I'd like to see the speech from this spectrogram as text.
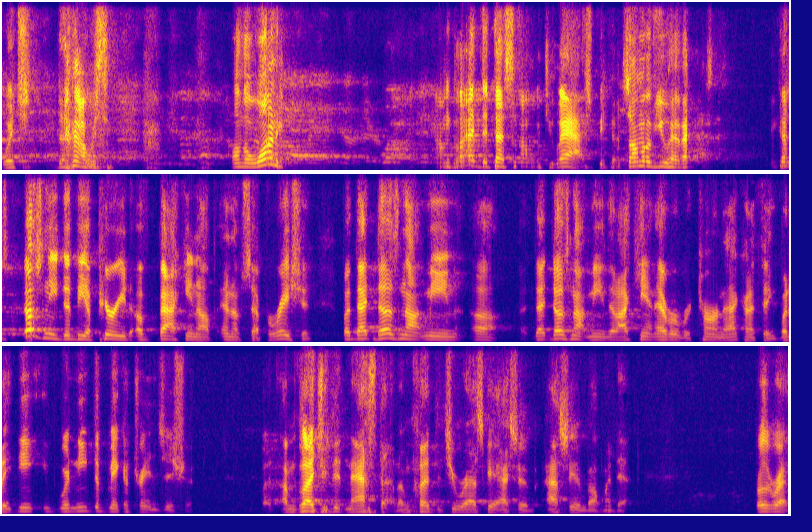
Which I was on the one hand, I'm glad that that's not what you asked because some of you have asked. Because it does need to be a period of backing up and of separation, but that does not mean uh, that does not mean that I can't ever return that kind of thing. But it need, we need to make a transition. But I'm glad you didn't ask that. I'm glad that you were asking asking, asking about my dad. Brother Ray.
